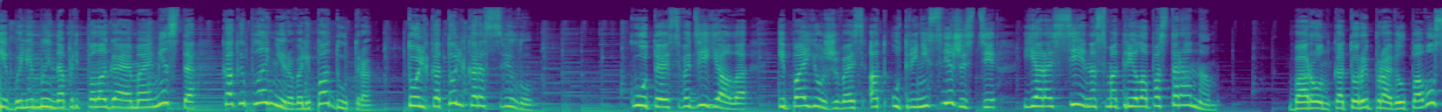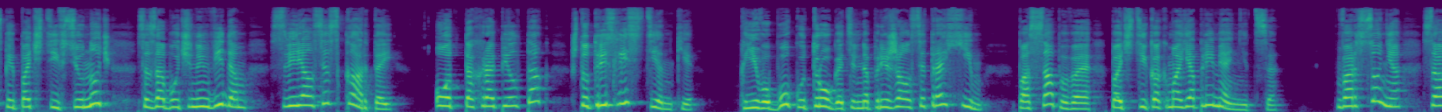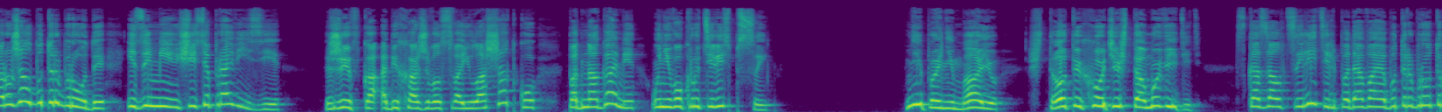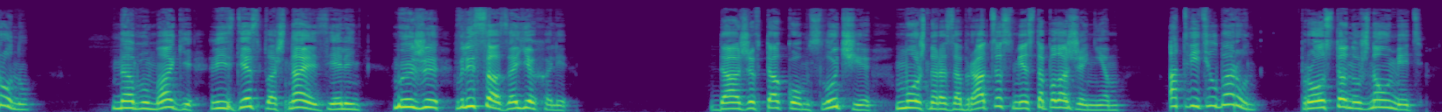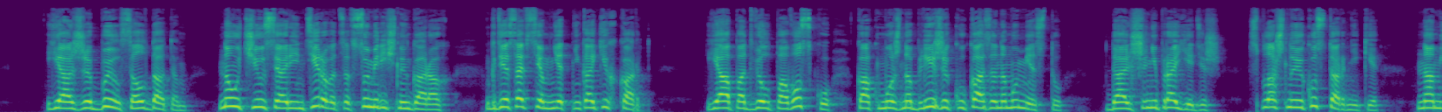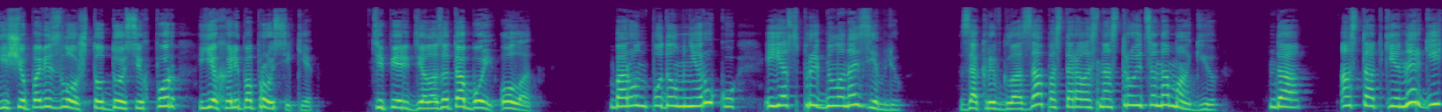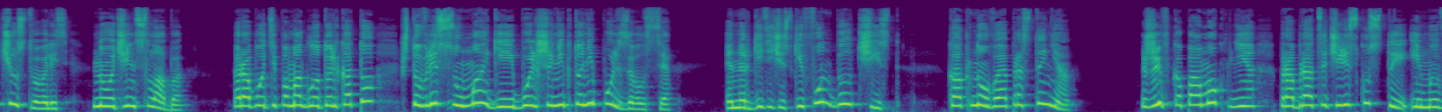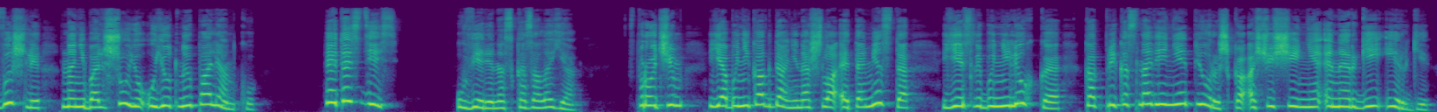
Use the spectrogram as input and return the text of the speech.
Прибыли мы на предполагаемое место, как и планировали под утро. Только-только рассвело. Кутаясь в одеяло и поеживаясь от утренней свежести, я рассеянно смотрела по сторонам. Барон, который правил повозкой почти всю ночь, с озабоченным видом сверялся с картой. Отто храпел так, что тряслись стенки. К его боку трогательно прижался Трохим, посапывая почти как моя племянница. Варсоня сооружал бутерброды из имеющейся провизии. Живко обихаживал свою лошадку, под ногами у него крутились псы. «Не понимаю, что ты хочешь там увидеть?» сказал целитель, подавая бутерброд Рону. «На бумаге везде сплошная зелень. Мы же в леса заехали». «Даже в таком случае можно разобраться с местоположением», — ответил барон. «Просто нужно уметь. Я же был солдатом, научился ориентироваться в сумеречных горах, где совсем нет никаких карт. Я подвел повозку как можно ближе к указанному месту. Дальше не проедешь. Сплошные кустарники. Нам еще повезло, что до сих пор ехали по просеке. Теперь дело за тобой, Ола. Барон подал мне руку, и я спрыгнула на землю. Закрыв глаза, постаралась настроиться на магию. Да, остатки энергии чувствовались, но очень слабо. Работе помогло только то, что в лесу магией больше никто не пользовался. Энергетический фон был чист, как новая простыня. Живка помог мне пробраться через кусты, и мы вышли на небольшую уютную полянку. «Это здесь», – уверенно сказала я. Впрочем, я бы никогда не нашла это место, если бы не легкое, как прикосновение перышка, ощущение энергии Ирги.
